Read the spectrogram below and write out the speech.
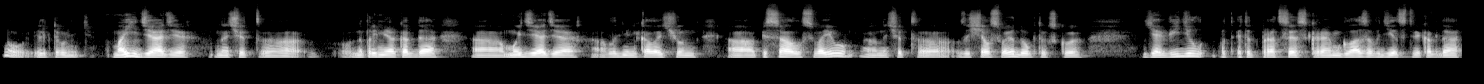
ну, электроники. Мои дяди, значит, а, например, когда а, мой дядя Владимир Николаевич, он писал свою, значит, защищал свою докторскую, я видел вот этот процесс краем глаза в детстве, когда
